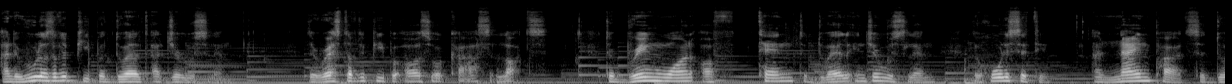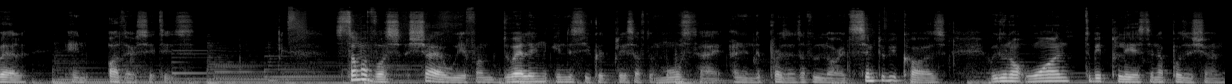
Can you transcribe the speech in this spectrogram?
And the rulers of the people dwelt at Jerusalem. The rest of the people also cast lots to bring one of ten to dwell in Jerusalem, the holy city, and nine parts to dwell in other cities. Some of us shy away from dwelling in the secret place of the Most High and in the presence of the Lord simply because we do not want to be placed in a position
